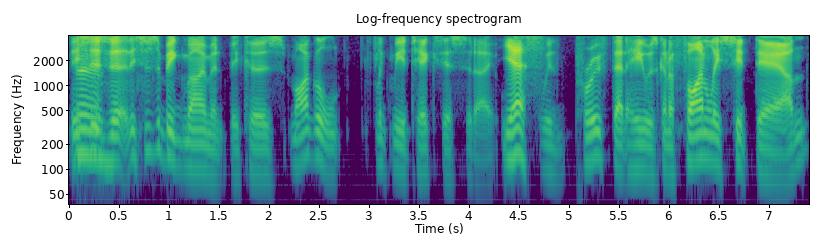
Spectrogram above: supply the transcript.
This Uh, is a, this is a big moment because Michael flicked me a text yesterday yes. with proof that he was going to finally sit down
